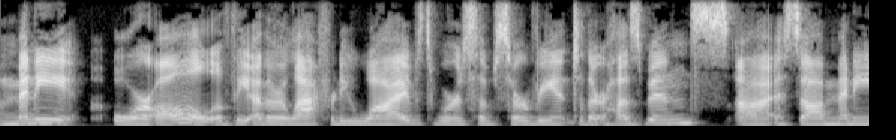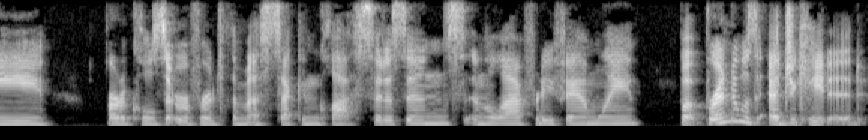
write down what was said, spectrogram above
Many or all of the other Lafferty wives were subservient to their husbands. Uh, I saw many articles that referred to them as second class citizens in the Lafferty family. But Brenda was educated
